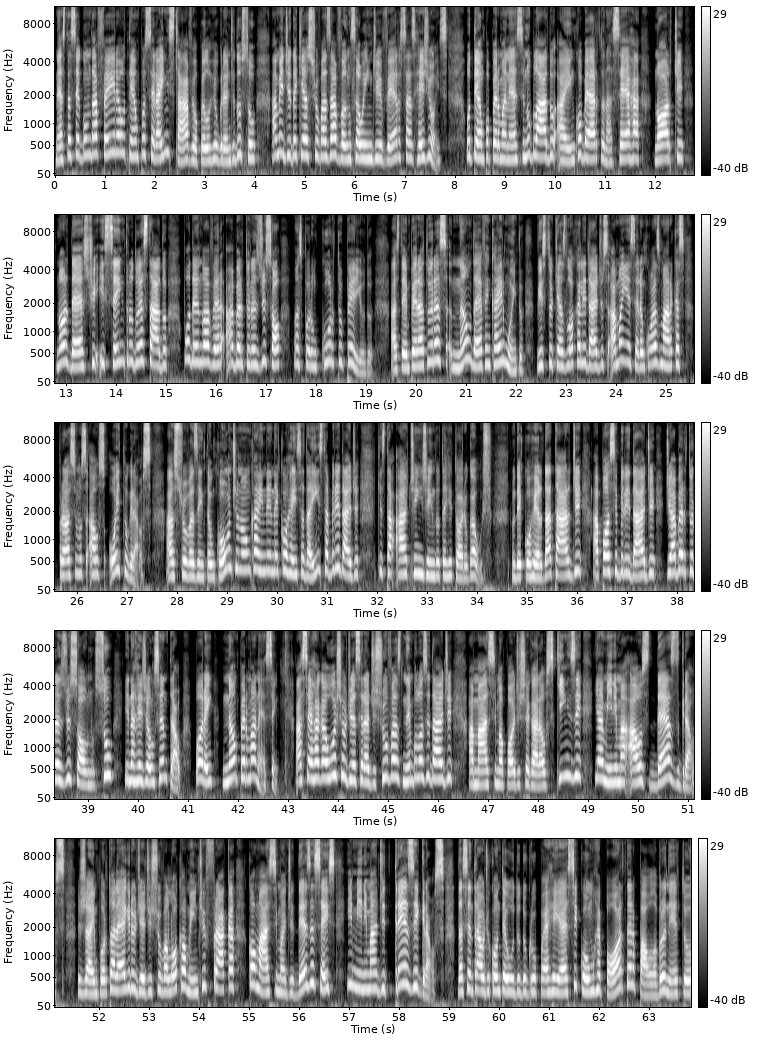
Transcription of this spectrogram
Nesta segunda-feira, o tempo será instável pelo Rio Grande do Sul à medida que as chuvas avançam em diversas regiões. O tempo permanece nublado a encoberto na Serra, Norte, Nordeste e Centro do estado, podendo haver aberturas de sol, mas por um curto período. As temperaturas não devem cair muito, visto que as localidades amanheceram com as marcas próximos aos 8 graus. As chuvas então continuam caindo em em decorrência da instabilidade que está atingindo o território gaúcho. No decorrer da tarde, a possibilidade de aberturas de sol no sul e na região central, porém não permanecem. A Serra Gaúcha, o dia será de chuvas, nebulosidade, a máxima pode chegar aos 15 e a mínima aos 10 graus. Já em Porto Alegre, o dia de chuva localmente fraca, com máxima de 16 e mínima de 13 graus. Da Central de conteúdo do Grupo RS com o repórter Paula Bruneto.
